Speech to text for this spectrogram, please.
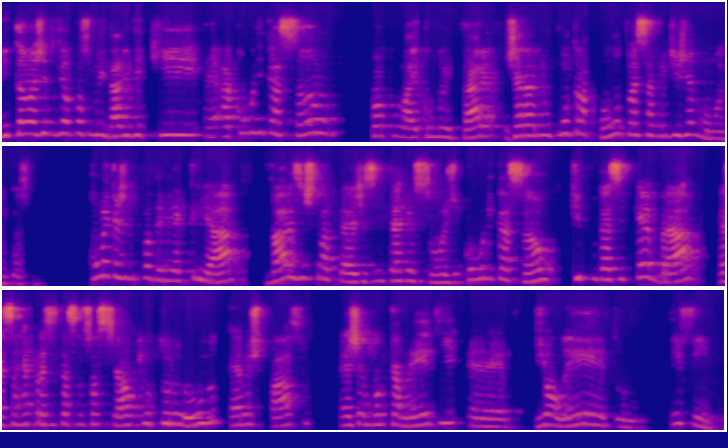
Então, a gente vê a possibilidade de que é, a comunicação popular e comunitária geraria um contraponto a essa mídia hegemônica. Assim. Como é que a gente poderia criar várias estratégias e intervenções de comunicação que pudesse quebrar essa representação social que o Tururu era um espaço hegemonicamente é, violento, enfim.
